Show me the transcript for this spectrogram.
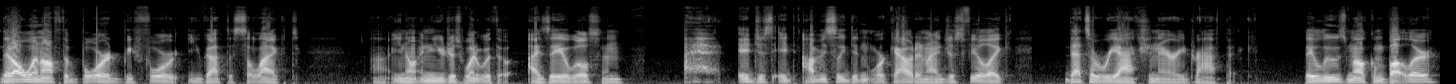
that all went off the board before you got to select, uh, you know, and you just went with Isaiah Wilson. It just, it obviously didn't work out, and I just feel like that's a reactionary draft pick. They lose Malcolm Butler,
